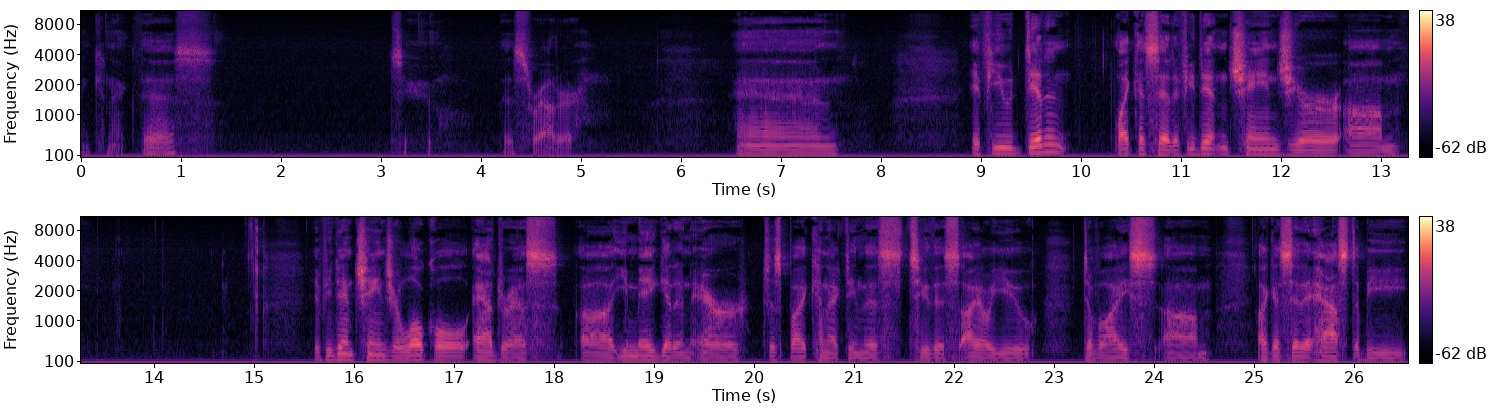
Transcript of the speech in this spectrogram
And connect this to this router. And if you didn't, like I said, if you didn't change your, um, if you didn't change your local address uh, you may get an error just by connecting this to this IOU device. Um, like I said, it has to be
